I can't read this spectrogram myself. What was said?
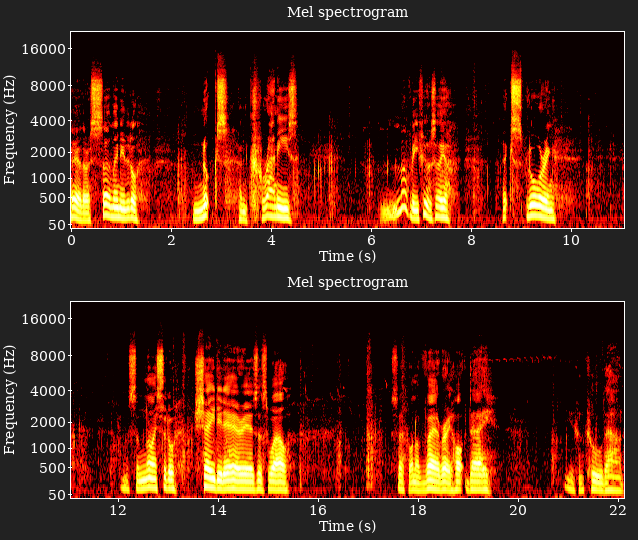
You, there are so many little nooks and crannies. Lovely, you feel as though you're exploring some nice little shaded areas as well. So on a very, very hot day, you can cool down.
